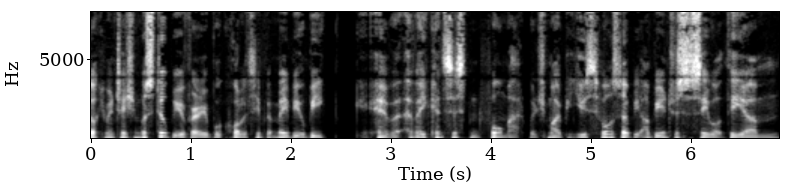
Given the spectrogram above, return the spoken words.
documentation will still be of variable quality, but maybe it'll be of a consistent format, which might be useful. So I'll be, I'll be interested to see what the um,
